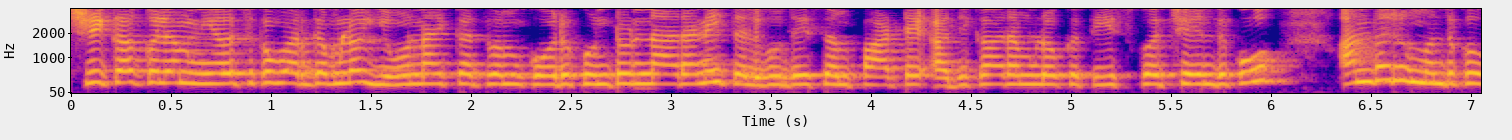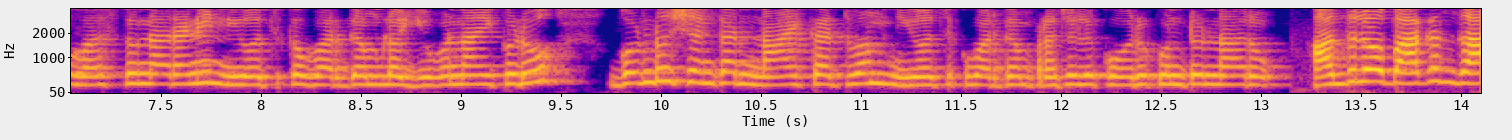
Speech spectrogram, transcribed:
శ్రీకాకుళం నియోజకవర్గంలో యువ నాయకత్వం కోరుకుంటున్నారని తెలుగుదేశం పార్టీ అధికారంలోకి తీసుకొచ్చేందుకు అందరూ ముందుకు వస్తున్నారని నియోజకవర్గంలో యువ నాయకుడు గుండు శంకర్ నాయకత్వం నియోజకవర్గం ప్రజలు కోరుకుంటున్నారు. అందులో భాగంగా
